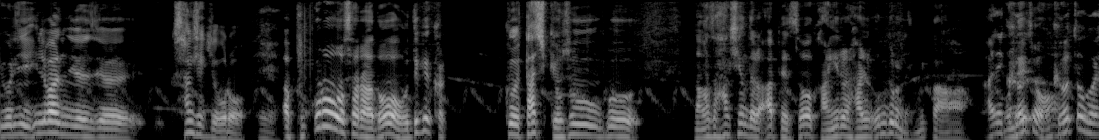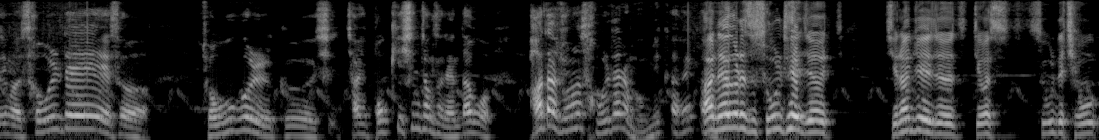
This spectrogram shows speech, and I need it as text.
우리 일반 저, 저 상식적으로 예. 아, 부끄러워서라도 어떻게 가- 그 다시 교수 그 나가서 학생들 앞에서 강의를 할 엄두를 냅니까? 아니 못 그, 내죠. 그것도 그지만 서울대에서 조국을 그 시- 자기 복귀 신청서 낸다고 받아주는 서울대는 뭡니까? 그러니까 아 내가 그래서 서울대 저 지난주에 저 제가 서울대 최고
